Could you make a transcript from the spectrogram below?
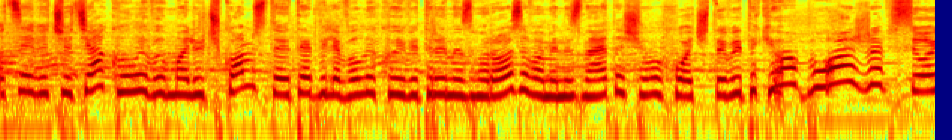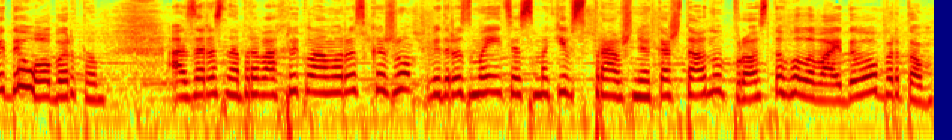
оце відчуття, коли ви малючком стоїте біля великої вітрини з морозивом і не знаєте, що ви хочете. Ви такі, о Боже, все йде обертом. А зараз на правах реклами розкажу від розмаїття смаків справжнього каштану просто голова йде обертом.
